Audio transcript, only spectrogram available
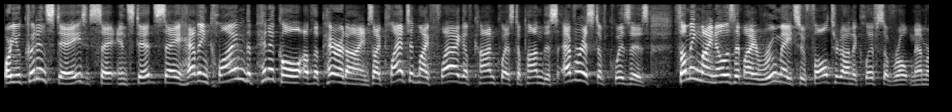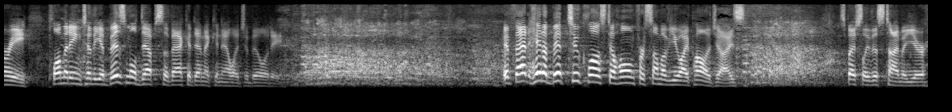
Or you could instead say, instead say, having climbed the pinnacle of the paradigms, I planted my flag of conquest upon this Everest of quizzes, thumbing my nose at my roommates who faltered on the cliffs of rote memory, plummeting to the abysmal depths of academic ineligibility. if that hit a bit too close to home for some of you, I apologize, especially this time of year.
